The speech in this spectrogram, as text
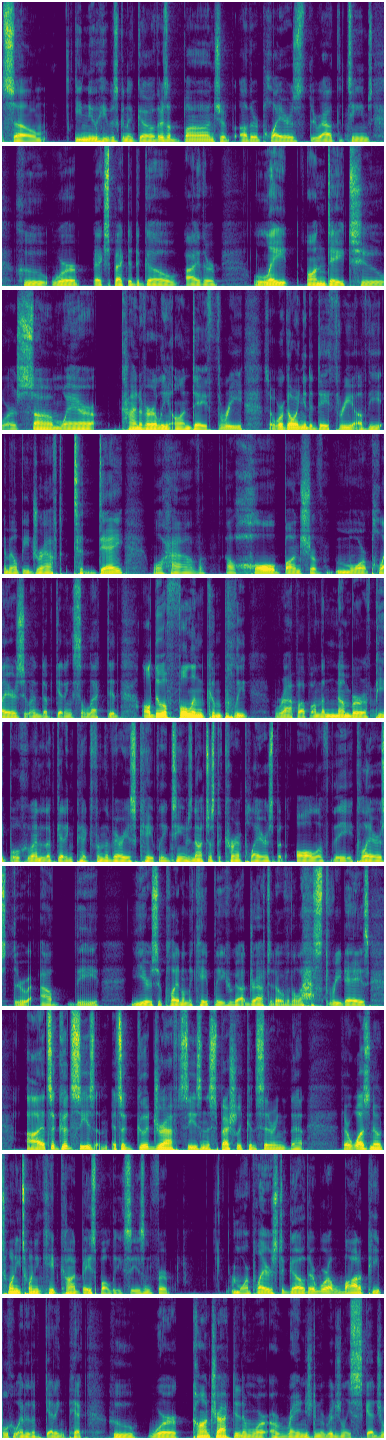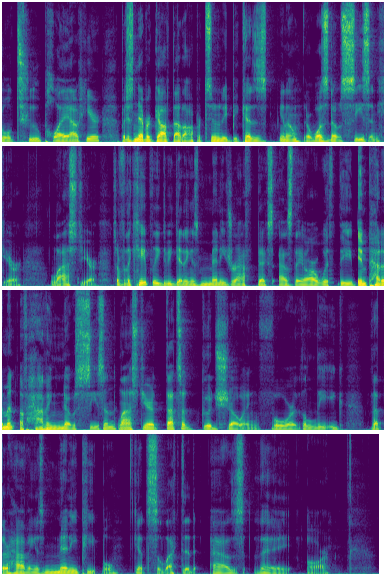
So he knew he was going to go. There's a bunch of other players throughout the teams who were expected to go either late on day two or somewhere kind of early on day three. So we're going into day three of the MLB draft today. We'll have a whole bunch of more players who end up getting selected. I'll do a full and complete wrap up on the number of people who ended up getting picked from the various Cape League teams, not just the current players, but all of the players throughout the years who played on the Cape League who got drafted over the last three days. Uh, it's a good season. It's a good draft season, especially considering that there was no 2020 Cape Cod Baseball League season for more players to go. There were a lot of people who ended up getting picked who were contracted and were arranged and originally scheduled to play out here, but just never got that opportunity because, you know, there was no season here last year. So for the Cape League to be getting as many draft picks as they are with the impediment of having no season last year, that's a good showing for the league that they're having as many people get selected as they are.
